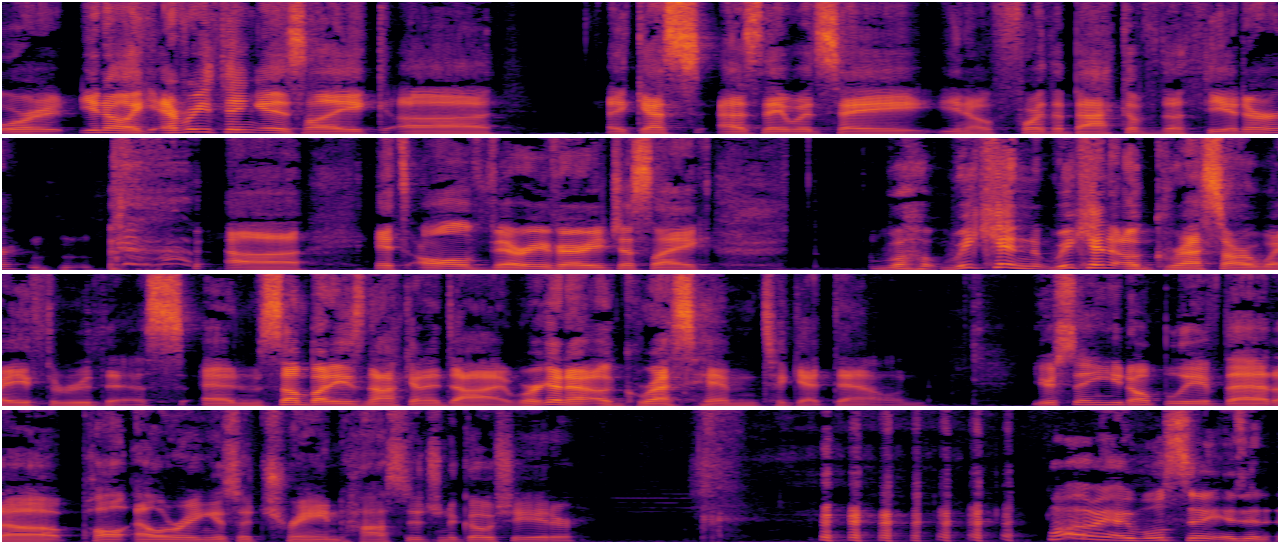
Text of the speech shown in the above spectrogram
or you know like everything is like uh I guess as they would say, you know, for the back of the theater. uh, it's all very, very just like, well, we can we can aggress our way through this, and somebody's not going to die. We're going to aggress him to get down. You're saying you don't believe that uh, Paul Ellering is a trained hostage negotiator? Paul Ellering, I will say, is an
